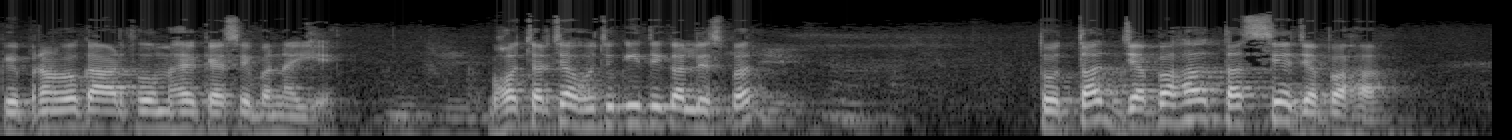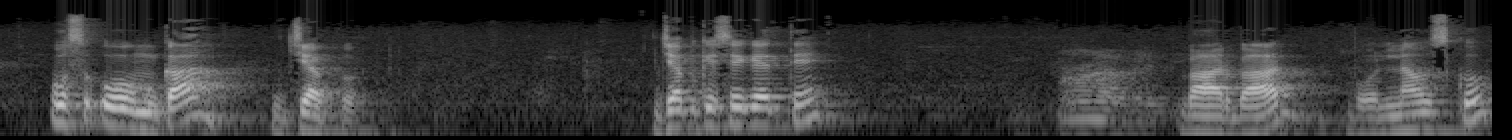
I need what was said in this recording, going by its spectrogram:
कि प्रणव का अर्थ ओम है, कैसे बनाइए? बहुत चर्चा हो चुकी थी कल इस पर। तो तद जप, तस्य जप। उस ओम का जप। जप किसे कहते हैं? बार बार बोलना उसको।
